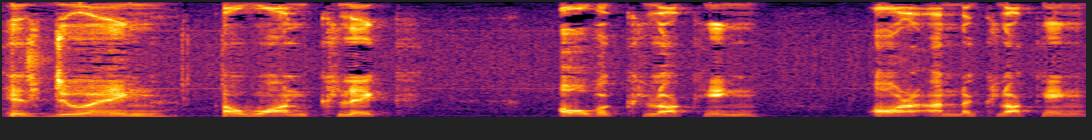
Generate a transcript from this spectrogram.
is doing a one-click overclocking or underclocking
